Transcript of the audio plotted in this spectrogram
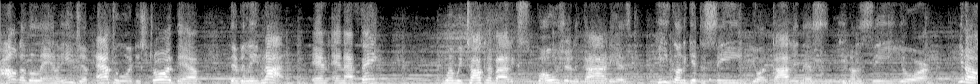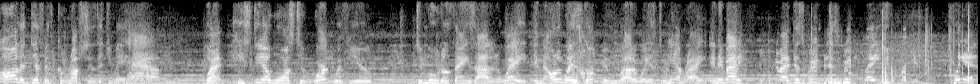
out of the land of Egypt, afterward destroyed them that believe not. And, and I think when we're talking about exposure to God is, he's going to get to see your godliness. He's going to see your, you know, all the different corruptions that you may have, but he still wants to work with you to move those things out of the way. And the only way it's going to be moved out of the way is through him, right? Anybody, anybody disagree with that? Way you play cleanse.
